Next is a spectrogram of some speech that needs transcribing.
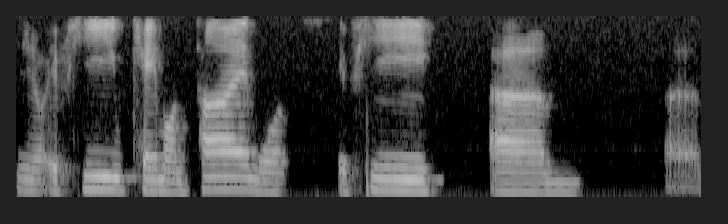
You know, if he came on time or if he um, uh,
